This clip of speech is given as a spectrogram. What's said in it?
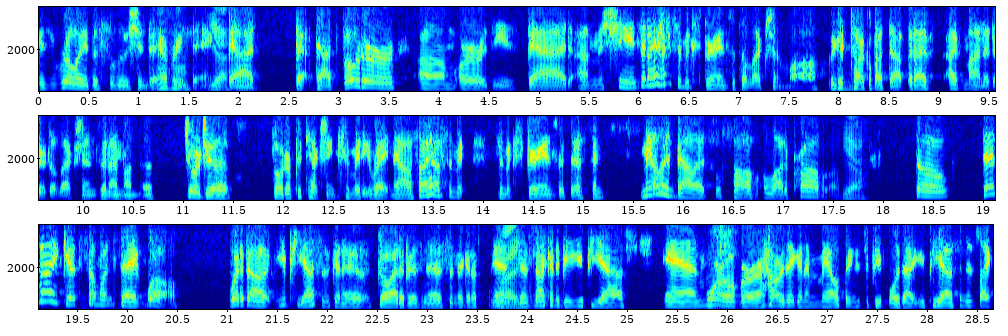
is really the solution to Mhm, everything. yes. Bad, bad, bad voter um, or these bad um, machines. And I have some experience with election law. We could Mhm. talk about that. But I've I've monitored elections, and I'm on the Georgia Voter Protection Committee right now, so I have some some experience with this. And mail-in ballots will solve a lot of problems. yeah, So then I get someone saying, well, what about UPS is going to go out of business and they're going to, and Right. there's not going to be UPS. And moreover, how are they going to mail things to people without UPS? And it's like,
